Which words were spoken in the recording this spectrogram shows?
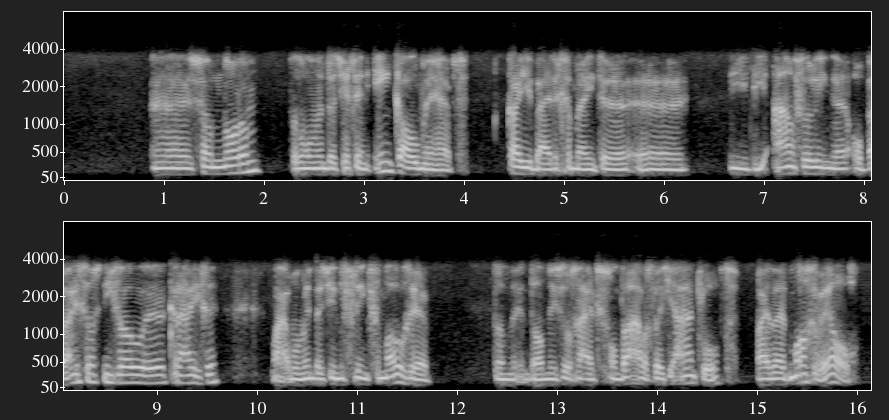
uh, zo'n norm. Dat op het moment dat je geen inkomen hebt, kan je bij de gemeente uh, die, die aanvulling op bijstandsniveau krijgen. Maar op het moment dat je een flink vermogen hebt, dan, dan is het eigenlijk schandalig dat je aanklopt. Maar dat mag wel.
